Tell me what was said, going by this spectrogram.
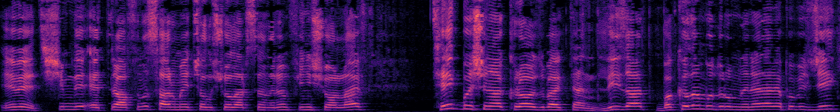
Evet şimdi etrafını sarmaya çalışıyorlar sanırım. Finish Your Life. Tek başına Kreuzberg'den Lizard. Bakalım bu durumda neler yapabilecek.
